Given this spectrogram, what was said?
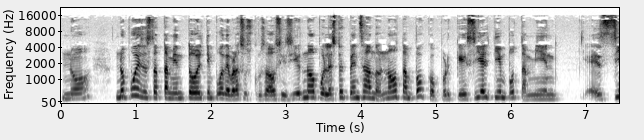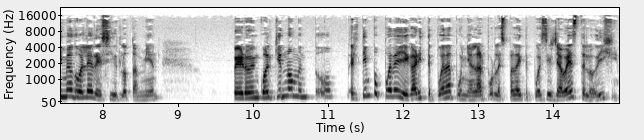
¿no? no puedes estar también todo el tiempo de brazos cruzados y decir, no, pues le estoy pensando. No, tampoco, porque sí el tiempo también, eh, sí me duele decirlo también, pero en cualquier momento el tiempo puede llegar y te puede apuñalar por la espalda y te puede decir, ya ves, te lo dije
